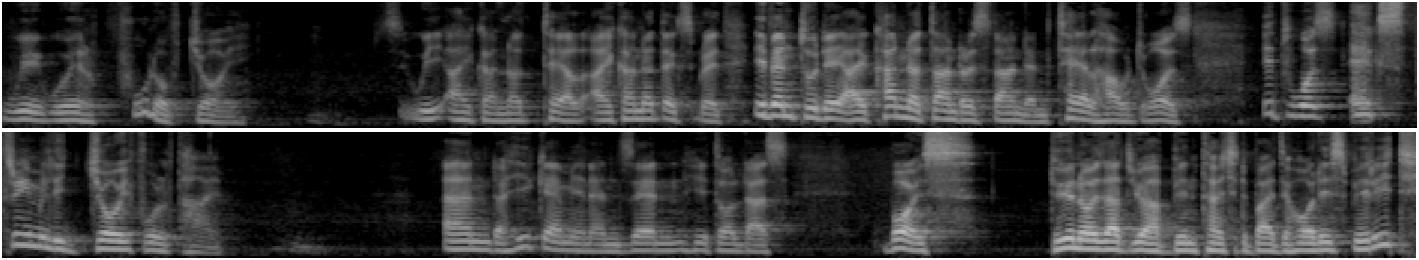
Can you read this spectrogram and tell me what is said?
we were full of joy. We, I cannot tell, I cannot express. Even today, I cannot understand and tell how it was. It was extremely joyful time. And he came in and then he told us, Boys, do you know that you have been touched by the Holy Spirit?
